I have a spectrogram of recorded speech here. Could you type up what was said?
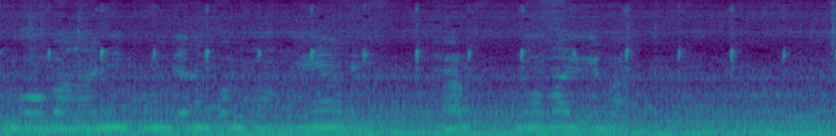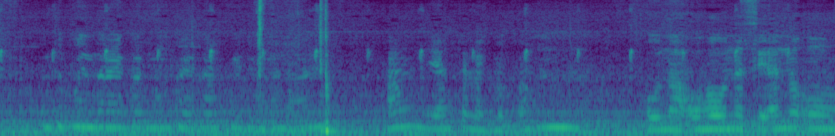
Bumaba nga niya po. Hindi alam kung ano nangyayari. Ha? Bumaba yung iba. Ito po yung driver nung kay Rocky yung ano ay. Ah, yan talaga ba? Mm. Una-uhaw na si ano oh.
